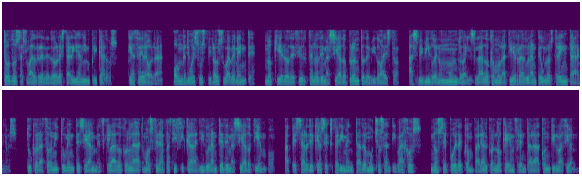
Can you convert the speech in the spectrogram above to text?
todos a su alrededor estarían implicados. ¿Qué hacer ahora? Ongyue suspiró suavemente. No quiero decírtelo demasiado pronto debido a esto. Has vivido en un mundo aislado como la Tierra durante unos 30 años. Tu corazón y tu mente se han mezclado con la atmósfera pacífica allí durante demasiado tiempo. A pesar de que has experimentado muchos altibajos, no se puede comparar con lo que enfrentará a continuación.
